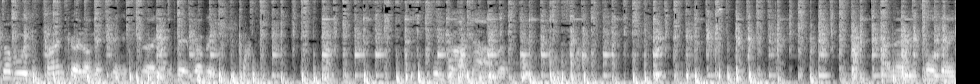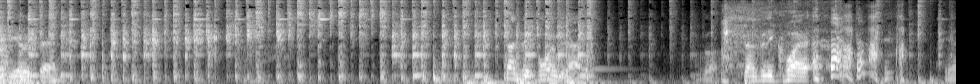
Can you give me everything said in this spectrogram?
Trouble with the time code on this thing. It's like a bit rubbish. It's time now, but. And then it's all going to the Yoast there. Sounds a bit boring without it. Well, sounds really quiet. yeah.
